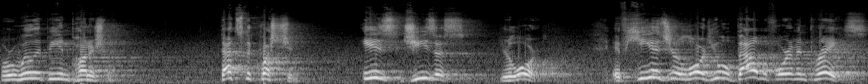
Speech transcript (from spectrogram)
or will it be in punishment? That's the question. Is Jesus your Lord? If he is your Lord, you will bow before him in praise.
